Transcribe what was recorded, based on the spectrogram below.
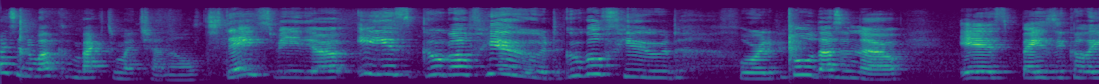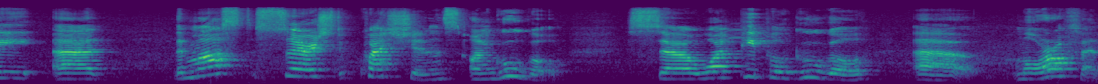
guys and welcome back to my channel. Today's video is Google Feud. Google Feud, for the people who doesn't know, is basically uh, the most searched questions on Google. So what people Google uh, more often.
